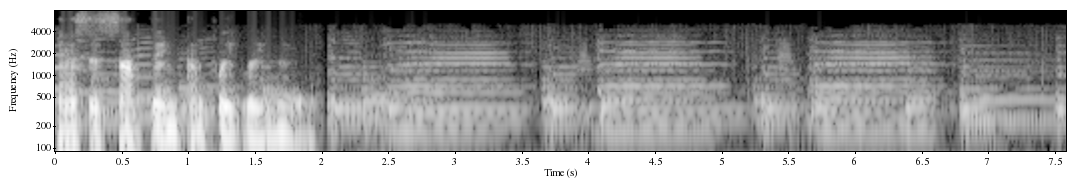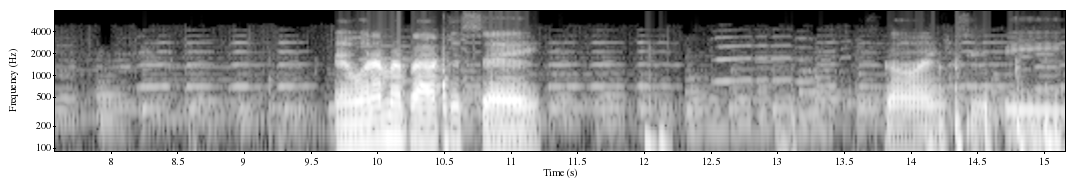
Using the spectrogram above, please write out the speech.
and this is something completely new. And what I'm about to say is going to be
